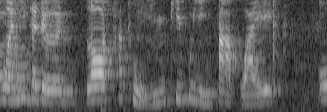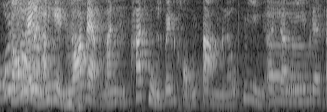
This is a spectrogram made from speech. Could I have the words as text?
ควรที่จะเดินลอดผ้าถุงที่ผู้หญิงตากไว้ เพราะเหมือนเห็นว่าแบบมันผ้าถุงเป็นของต่ำแล้วผู้หญิงอาจจะมีประจ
